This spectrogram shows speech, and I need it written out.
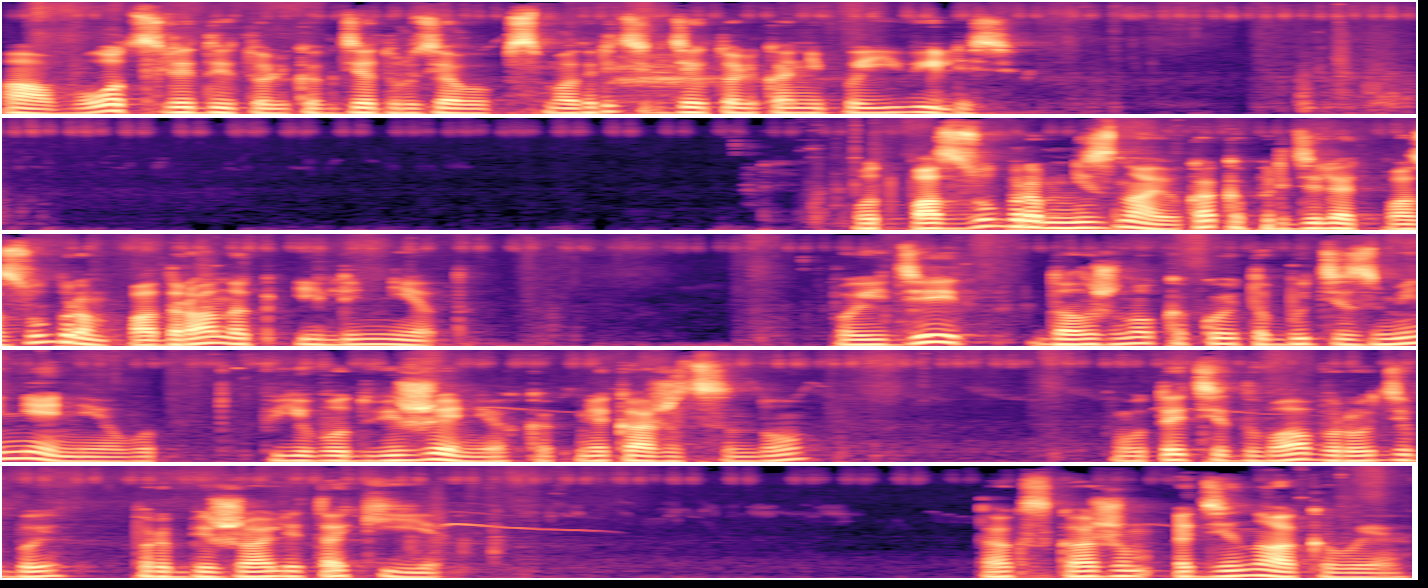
А, вот следы только где, друзья, вы посмотрите, где только они появились. Вот по зубрам не знаю, как определять по зубрам подранок или нет. По идее, должно какое-то быть изменение вот в его движениях, как мне кажется, но вот эти два вроде бы пробежали такие. Так скажем, одинаковые.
